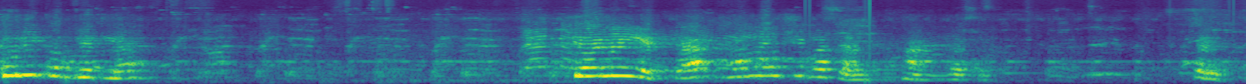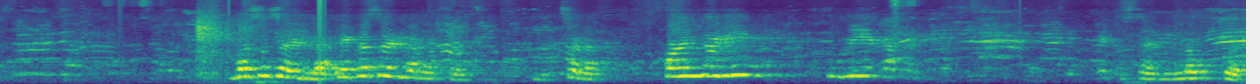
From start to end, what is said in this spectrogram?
कुणी कप घेतला? त्या नाही येत का? मग मावशी बसा. हा बसा. चला. बसा साईडला एका साईडला बसा. चला. पाच जणी तुम्ही एका साईडला एका साईडला लवकर.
